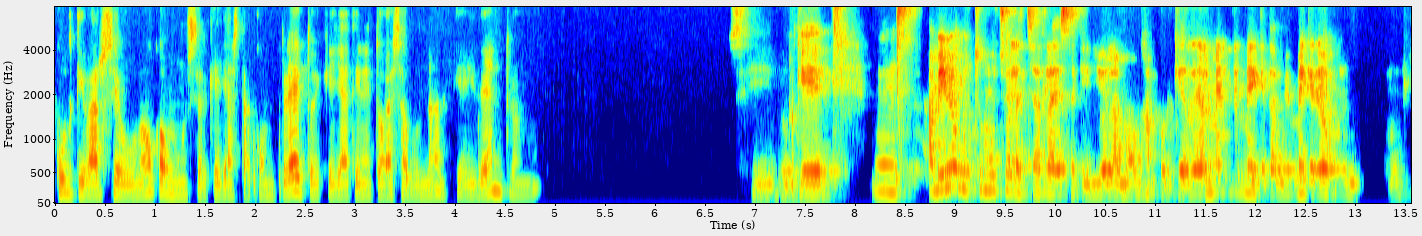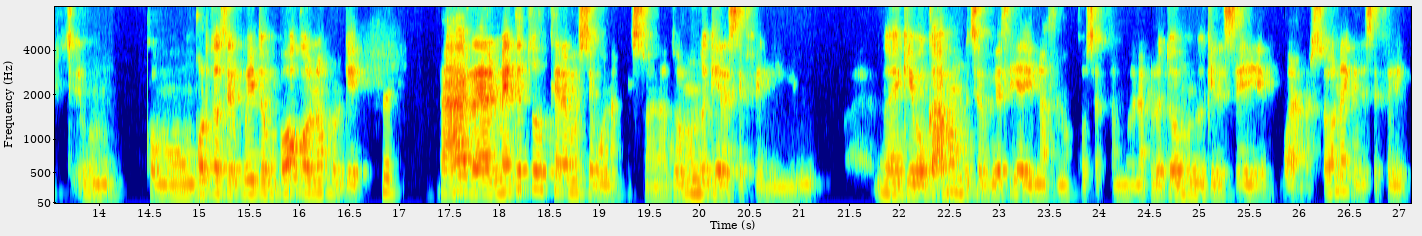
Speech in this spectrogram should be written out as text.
cultivarse uno como un ser que ya está completo y que ya tiene toda esa abundancia ahí dentro. ¿no? Sí, porque mm, a mí me gustó mucho la charla esa que dio la monja, porque realmente me, también me creó un como un cortocircuito un poco, ¿no? Porque ah, realmente todos queremos ser buenas personas, todo el mundo quiere ser feliz. Nos equivocamos muchas veces y ahí no hacemos cosas tan buenas, pero todo el mundo quiere ser buena persona, quiere ser feliz.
